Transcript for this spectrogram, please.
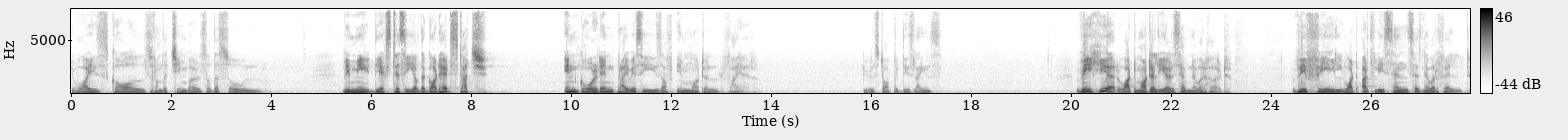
A voice calls from the chambers of the soul. We meet the ecstasy of the Godhead's touch in golden privacies of immortal fire. We will stop with these lines. We hear what mortal ears have never heard. We feel what earthly sense has never felt.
